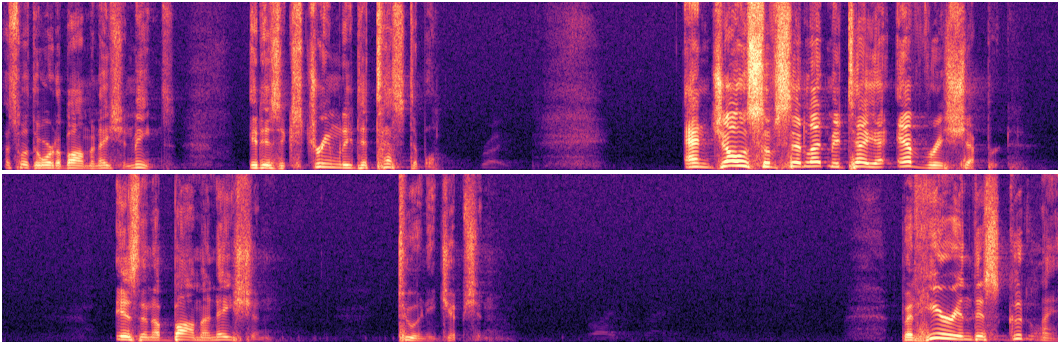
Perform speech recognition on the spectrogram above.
That's what the word abomination means. It is extremely detestable. And Joseph said, Let me tell you, every shepherd is an abomination to an Egyptian. But here in this good land,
